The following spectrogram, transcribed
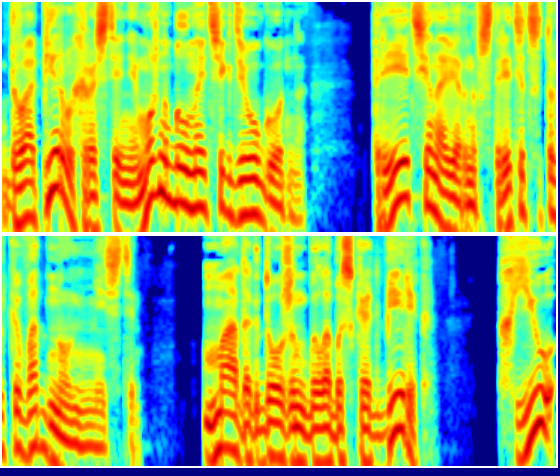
Два первых растения можно было найти где угодно. Третье, наверное, встретится только в одном месте. Мадок должен был обыскать берег, Хью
